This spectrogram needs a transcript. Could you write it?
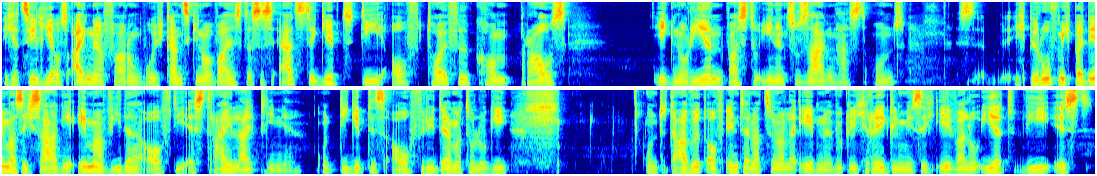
ich erzähle hier aus eigener Erfahrung, wo ich ganz genau weiß, dass es Ärzte gibt, die auf Teufel komm raus ignorieren, was du ihnen zu sagen hast. Und ich berufe mich bei dem, was ich sage, immer wieder auf die S3-Leitlinie. Und die gibt es auch für die Dermatologie. Und da wird auf internationaler Ebene wirklich regelmäßig evaluiert, wie ist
